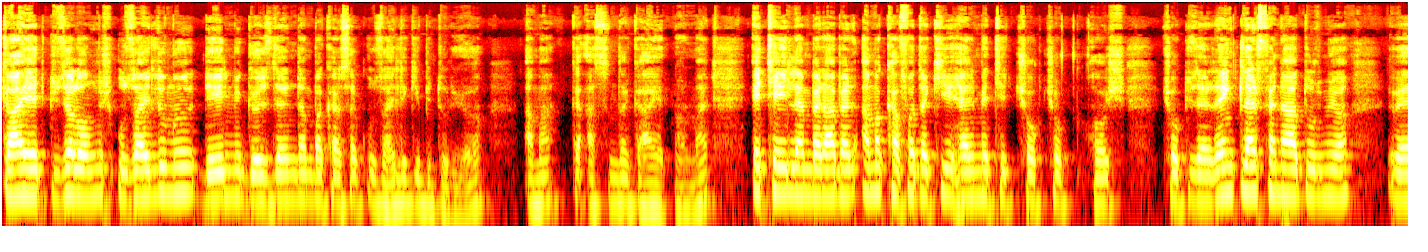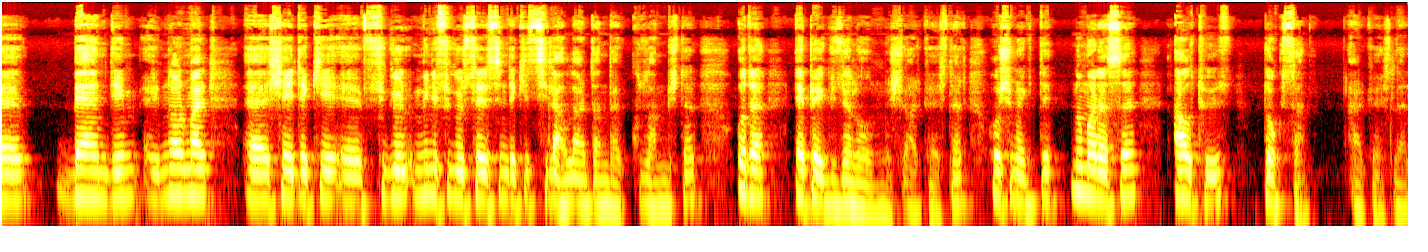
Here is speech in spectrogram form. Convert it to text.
Gayet güzel olmuş. Uzaylı mı değil mi gözlerinden bakarsak uzaylı gibi duruyor. Ama aslında gayet normal. Eteğiyle beraber ama kafadaki helmeti çok çok hoş. Çok güzel. Renkler fena durmuyor. Ve beğendiğim e, normal e, şeydeki e, figür mini figür serisindeki silahlardan da kullanmışlar. O da epey güzel olmuş arkadaşlar. Hoşuma gitti. Numarası 690 arkadaşlar.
